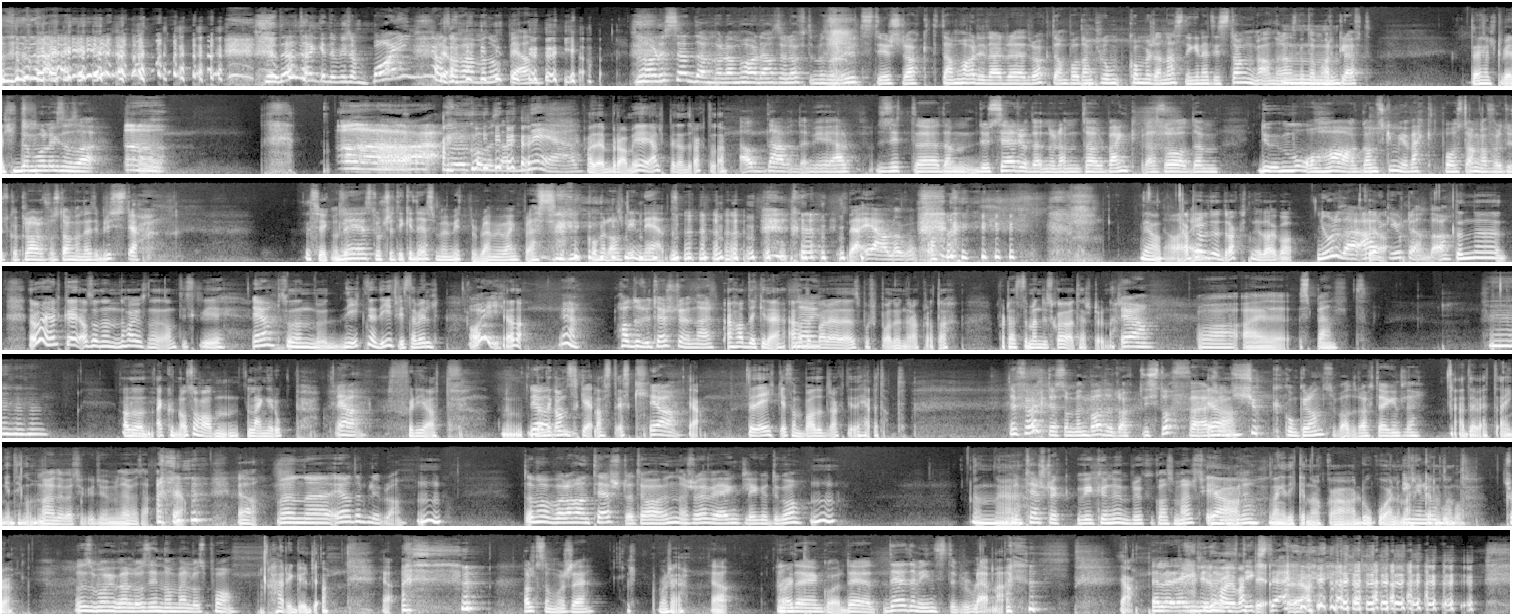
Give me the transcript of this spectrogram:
Det er det jeg det blir sånn boing, og så får man opp igjen. ja. Men har du sett dem når de har dem som løfter med sånn utstyrsdrakt? De har de der eh, draktene på, de kommer seg nesten ikke ned til stanga når de skal ta markløft. Det er helt vilt. De må liksom sånn øh, øh, For å komme seg ned. Ja, det er bra mye hjelp i den drakta, da. Ja, dæven, det er mye hjelp. Du, sitter, de, du ser jo det når de tar benkpress, og de, du må ha ganske mye vekt på stanga for at du skal klare å få stanga ned til brystet. Ja. Det er det er stort sett ikke det som er mitt problem i benkpress. Kommer alltid ned. det er jeg jævla god på. Ja. Jeg prøvde drakten i dag òg. Gjorde du det? Jeg har Ja. ikke gjort det ennå. Den, den, det var helt greit. Altså, den har jo sånn antiskri, Ja. så den, den gikk ned dit hvis jeg vil. Oi! Ja da. Ja. Hadde du tørste under? Jeg hadde ikke det. Jeg hadde bare sportsbånd under akkurat da. For å teste, men du skal jo ha T-skjorte under. Ja. Og jeg er spent. Altså, jeg kunne også ha den lenger opp, Ja. fordi at den Ja, er ganske elastisk. ja. Ja. Det er ikke som badedrakt i det hele tatt. Det føltes som en badedrakt i stoffet. Ja. Sånn tjukk konkurransebadedrakt, egentlig. Ja, det vet jeg ingenting om. Nei, det vet jo ikke du, men det vet jeg. Ja. Ja. Men eh, ja, det blir bra. Mm. Da må vi bare ha en T-skjorte til å ha under, så er vi egentlig good to go. Men uh, Men T-skjorte, vi kunne bruke hva som helst. ja, så lenge det ikke er noe logo eller merke Ingen eller logo noe sånt. Tror jeg. Og så må vi melde oss inn og melde oss på. Herregud, ja. Ja. Alt som må skje. Alt Må skje. Ja. Right. det, går, det, det er det minste problemet. Ja. Eller egentlig det viktigste. i- ja.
